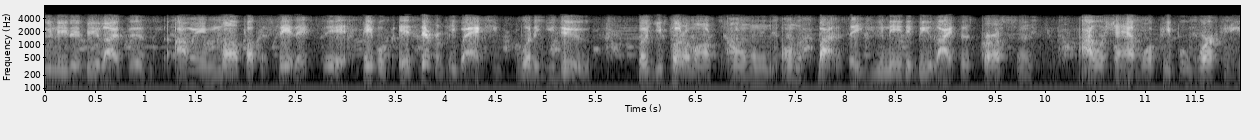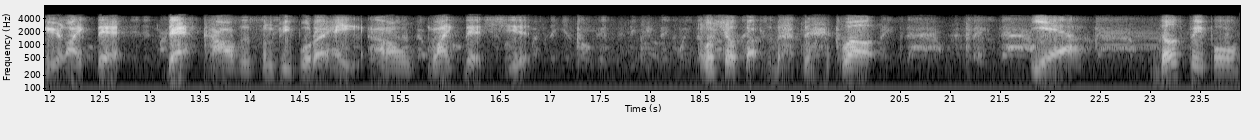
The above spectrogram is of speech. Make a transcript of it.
You need to be like this. I mean, motherfuckers see it, they see it. People, it's different. People ask you, what do you do? But you put them on on on the spot and say, you need to be like this person. I wish I had more people working here like that. That causes some people to, hey, I don't like that shit. What's your thoughts about that? Well, yeah, those people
